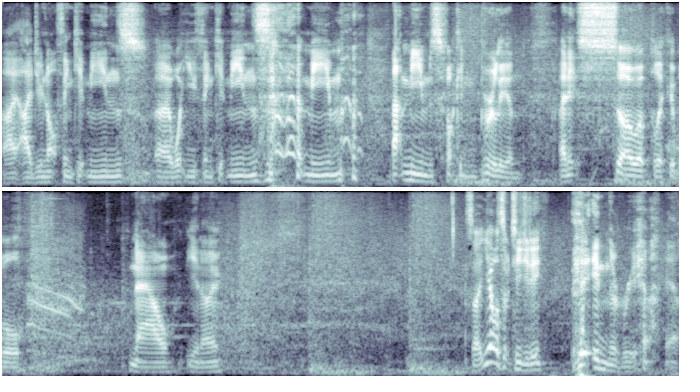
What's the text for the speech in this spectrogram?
I, I do not think it means uh, what you think it means. meme. that meme's fucking brilliant. And it's so applicable now, you know. So, yeah, what's up, TGD? In the rear, yeah.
